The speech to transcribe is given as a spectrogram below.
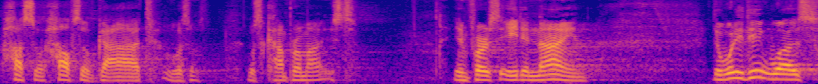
house, of, house of God was, was compromised in verse 8 and 9, then what he did was,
